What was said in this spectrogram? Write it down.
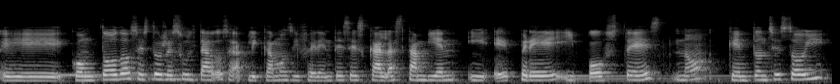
eh, con todos estos resultados aplicamos diferentes escalas también y, eh, pre y post test, ¿no? Que entonces hoy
